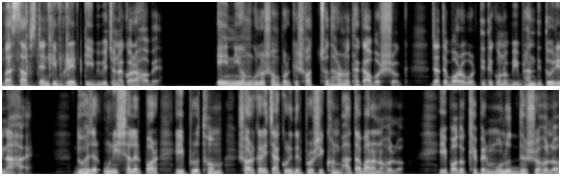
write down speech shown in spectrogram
বা সাবস্ট্যান্টিভ গ্রেডকেই বিবেচনা করা হবে। এই নিয়মগুলো সম্পর্কে স্বচ্ছ ধারণা থাকা আবশ্যক, যাতে পরবর্তীতে কোনো বিভ্রান্তি তৈরি না হয়। দু হাজার উনিশ সালের পর এই প্রথম সরকারি চাকুরিদের প্রশিক্ষণ ভাতা বাড়ানো হলো। এই পদক্ষেপের মূল উদ্দেশ্য হল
